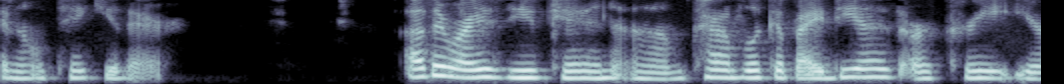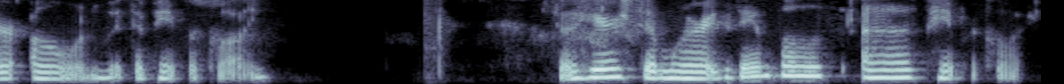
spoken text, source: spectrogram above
and it'll take you there. Otherwise, you can um, kind of look up ideas or create your own with the paper quilling. So here are some more examples of paper quilling.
